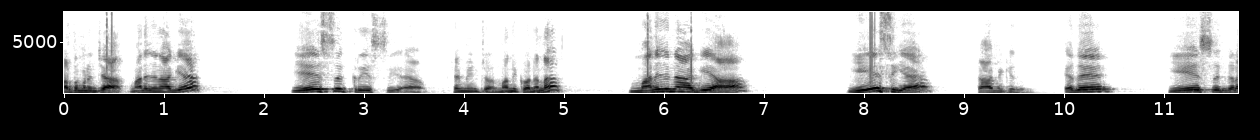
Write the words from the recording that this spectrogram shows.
அர்த்தம் பண்ணிச்சா மனிதனாகிய இயேசு கிறிஸ்து க்ஷமிச்சோம் மன்னிக்கோ என்ன மனிதனாகிய இயேசுய காமிக்குது. எது? இயேசுங்கிற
